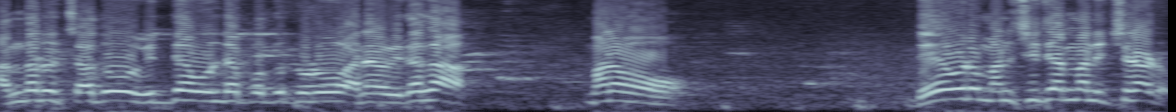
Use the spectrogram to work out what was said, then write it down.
అందరూ చదువు విద్య ఉండే పొద్దుటూరు అనే విధంగా మనము దేవుడు మనిషి జన్మని ఇచ్చినాడు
